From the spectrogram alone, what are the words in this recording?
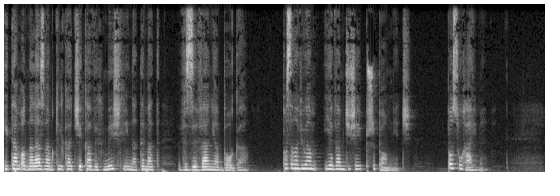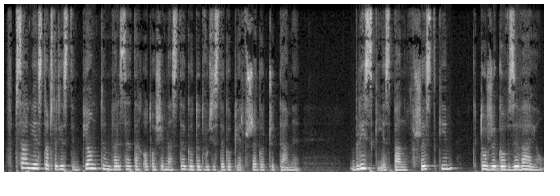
i tam odnalazłam kilka ciekawych myśli na temat wzywania Boga. Postanowiłam je Wam dzisiaj przypomnieć. Posłuchajmy. W Psalmie 145, wersetach od 18 do 21 czytamy – Bliski jest Pan wszystkim, którzy Go wzywają,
